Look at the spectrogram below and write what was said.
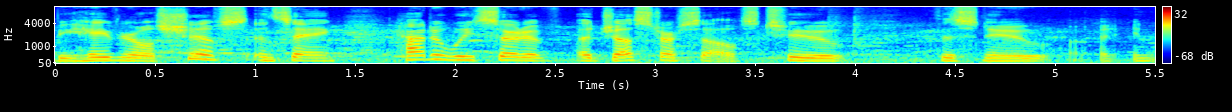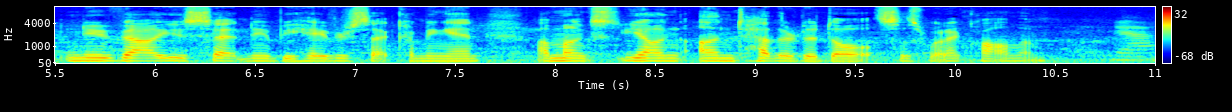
behavioral shifts and saying, how do we sort of adjust ourselves to this new uh, new value set, new behavior set coming in amongst young untethered adults is what I call them. Yeah,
